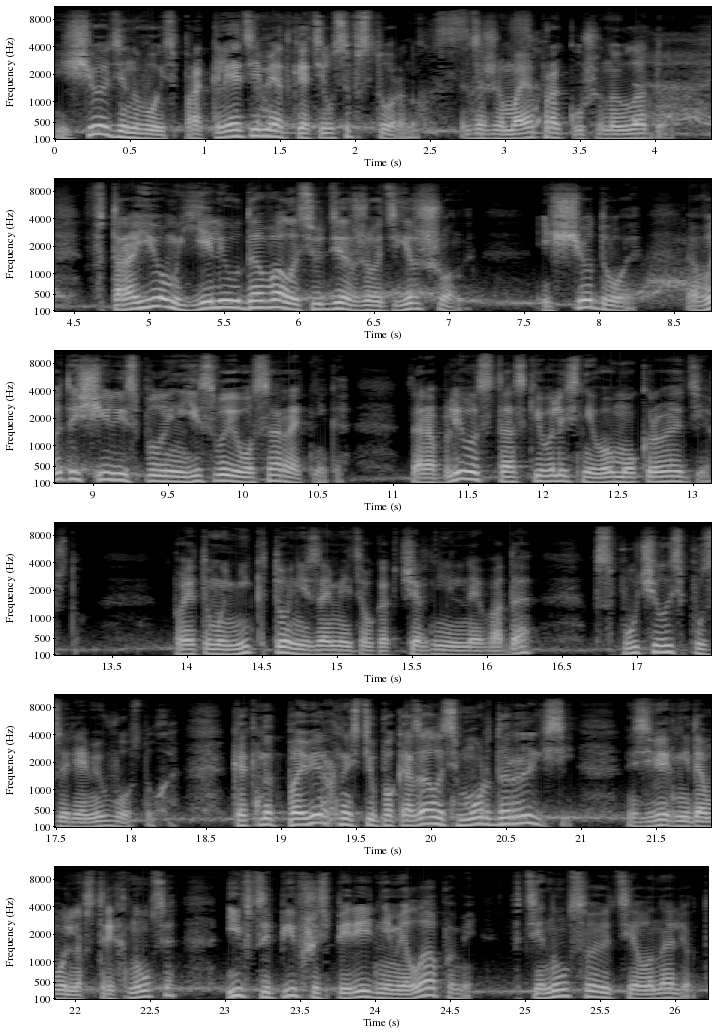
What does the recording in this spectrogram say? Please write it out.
Еще один вой с проклятиями откатился в сторону, зажимая прокушенную ладонь. Втроем еле удавалось удерживать Ершона. Еще двое вытащили из полыньи своего соратника, торопливо стаскивали с него мокрую одежду. Поэтому никто не заметил, как чернильная вода вспучилась пузырями воздуха, как над поверхностью показалась морда рыси. Зверь недовольно встряхнулся и, вцепившись передними лапами, втянул свое тело на лед.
